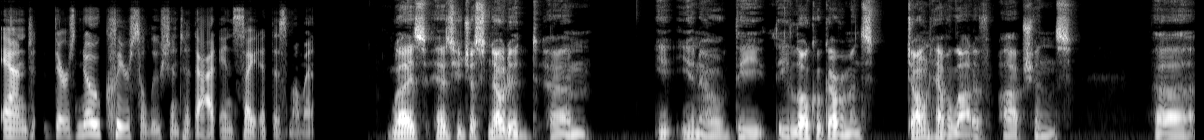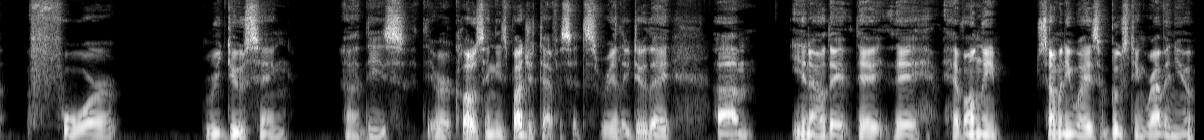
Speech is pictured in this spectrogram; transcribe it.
And there's no clear solution to that in sight at this moment. Well, as, as you just noted, um, you, you, know, the, the local governments don't have a lot of options uh, for reducing uh, these or closing these budget deficits, really, do they? Um, you know, they, they, they have only so many ways of boosting revenue.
